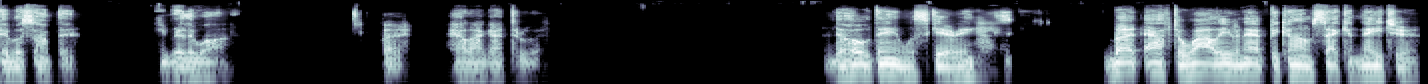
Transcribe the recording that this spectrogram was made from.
it was something. It really was. But hell, I got through it. The whole thing was scary. But after a while, even that becomes second nature.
